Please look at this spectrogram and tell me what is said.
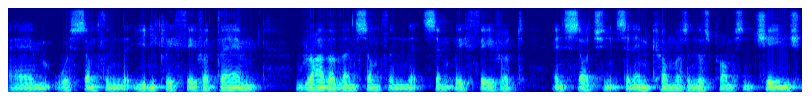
um, was something that uniquely favoured them rather than something that simply favoured insurgents and incomers and those promising change.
